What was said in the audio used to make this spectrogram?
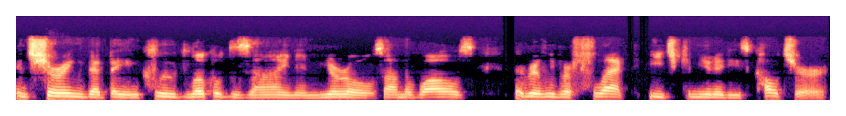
ensuring that they include local design and murals on the walls that really reflect each community's culture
